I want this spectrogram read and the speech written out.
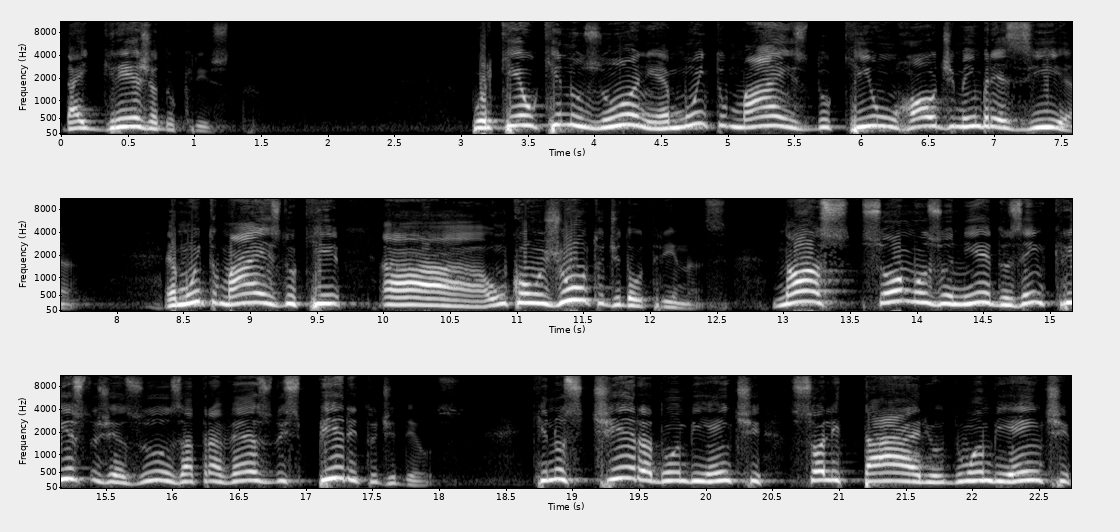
da igreja do Cristo. Porque o que nos une é muito mais do que um rol de membresia, é muito mais do que ah, um conjunto de doutrinas. Nós somos unidos em Cristo Jesus através do Espírito de Deus, que nos tira do ambiente solitário, do ambiente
